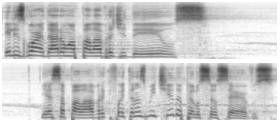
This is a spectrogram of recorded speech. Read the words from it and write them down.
Eles guardaram a palavra de Deus, e essa palavra que foi transmitida pelos seus servos.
